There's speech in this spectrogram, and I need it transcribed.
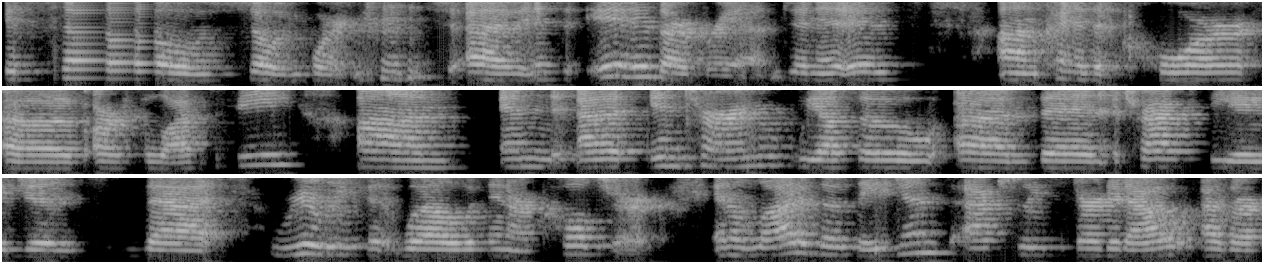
it's so so important. um, it's it is our brand and it is um, kind of the core of our philosophy. Um, and at, in turn, we also um, then attract the agents that really fit well within our culture. And a lot of those agents actually started out as our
